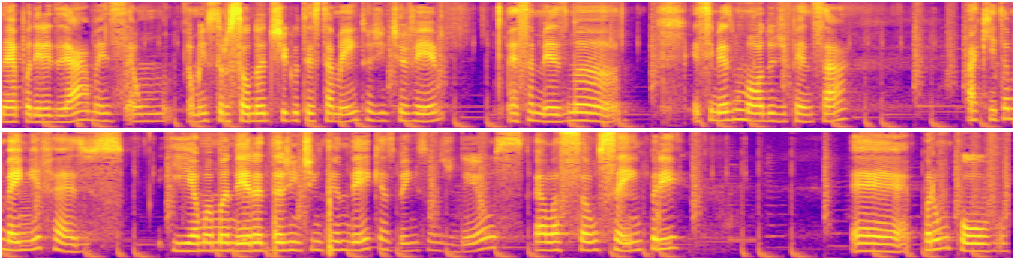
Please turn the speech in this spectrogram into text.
né, poderia dizer, ah, mas é, um, é uma instrução do Antigo Testamento, a gente vê essa mesma, esse mesmo modo de pensar aqui também em Efésios. E é uma maneira da gente entender que as bênçãos de Deus, elas são sempre é, para um povo.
